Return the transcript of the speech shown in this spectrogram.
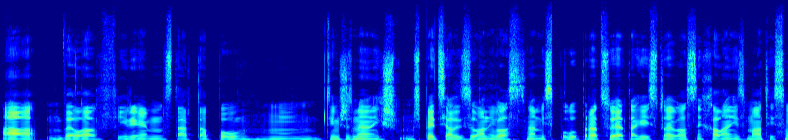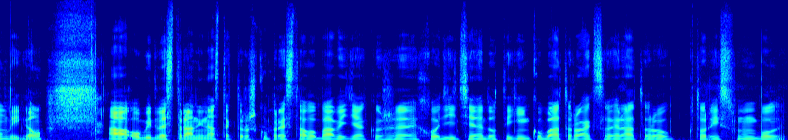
a veľa firiem, startupov, mm, tým, že sme na nich špecializovaní, vlastne s nami spolupracuje a takisto aj vlastne chalani z Mattison Legal. A obidve strany nás tak trošku prestalo baviť, akože chodiť do tých inkubátorov akcelerátorov, ktorých som bol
